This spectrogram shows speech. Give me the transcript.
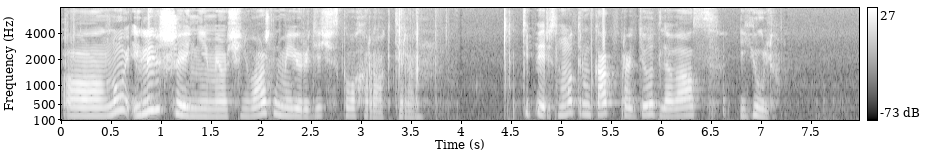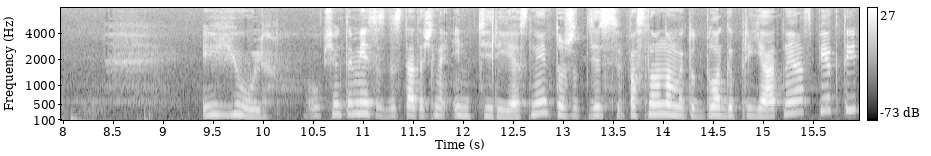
А, ну, или решениями очень важными юридического характера. Теперь смотрим, как пройдет для вас июль. Июль. В общем-то, месяц достаточно интересный. Тоже здесь в основном идут благоприятные аспекты.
